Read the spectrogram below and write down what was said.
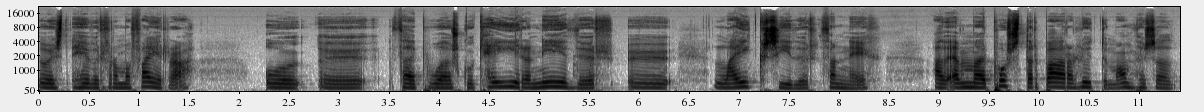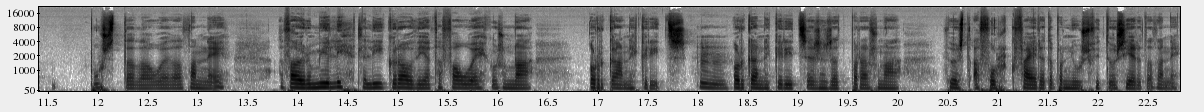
veist, hefur fram að færa og uh, það er búið að sko keira niður uh, læksíður þannig að ef maður postar bara hlutum án þess að bústa þá eða þannig að þá eru mjög litla líkur á því að það fái eitthvað svona organic reach Mm. organic reach er sem sagt bara svona þú veist að fólk færi þetta bara njúsfittu og sér þetta þannig.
